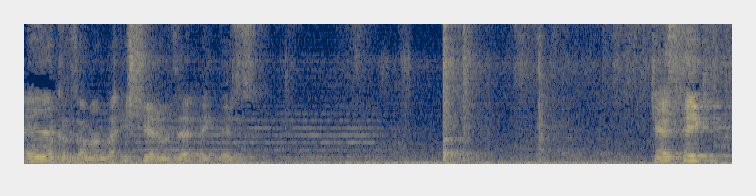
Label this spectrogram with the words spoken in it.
En yakın zamanda iş yerimize bekleriz. Kestik.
